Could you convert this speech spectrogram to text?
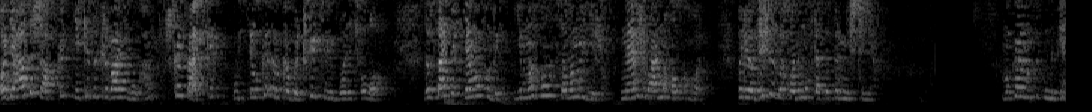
Одягати шапки, які закривають вуха, шкарпетки, устілки, рукавички, які відводять вологу. Достатньо п'ємо води, їмо збалансовану їжу, не вживаємо алкоголь. Періодично заходимо в тепле приміщення. Вмикаємо секундомір.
